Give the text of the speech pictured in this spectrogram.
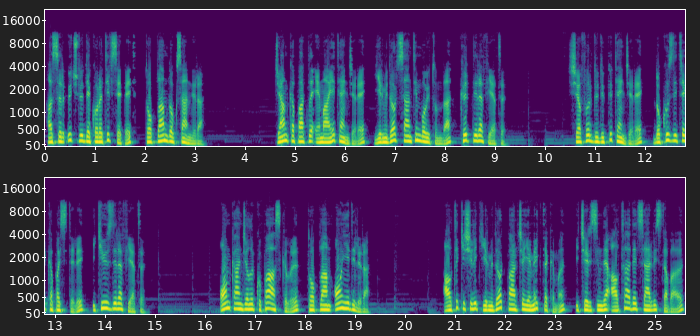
Hasır üçlü dekoratif sepet, toplam 90 lira. Cam kapaklı emaye tencere, 24 santim boyutunda, 40 lira fiyatı. Şafır düdüklü tencere, 9 litre kapasiteli, 200 lira fiyatı. 10 kancalı kupa askılı, toplam 17 lira. 6 kişilik 24 parça yemek takımı, içerisinde 6 adet servis tabağı,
